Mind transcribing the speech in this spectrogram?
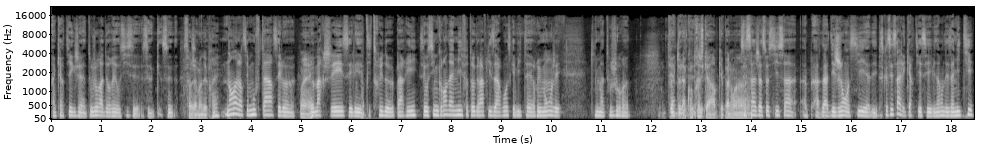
un quartier que j'ai toujours adoré aussi. Saint-Germain-des-Prés Non, alors c'est Mouffetard, c'est le, le marché, c'est les petites rues de Paris. C'est aussi une grande amie photographe, Lisa Rose, qui habitait rue Monge et qui m'a toujours... Euh, fait de la Contrescarpe, qui est pas loin. C'est ça, j'associe ça à, des gens aussi, à des... parce que c'est ça les quartiers, c'est évidemment des amitiés.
